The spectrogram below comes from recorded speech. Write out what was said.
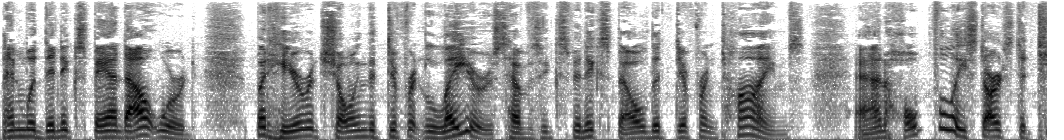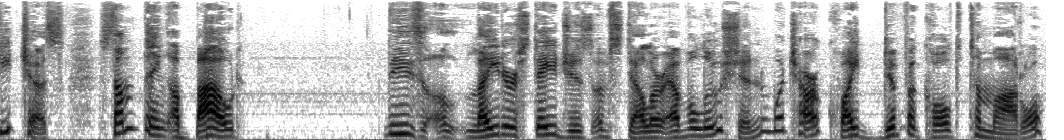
and would then expand outward. But here it's showing that different layers have been expelled at different times and hopefully starts to teach us something about these uh, later stages of stellar evolution, which are quite difficult to model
